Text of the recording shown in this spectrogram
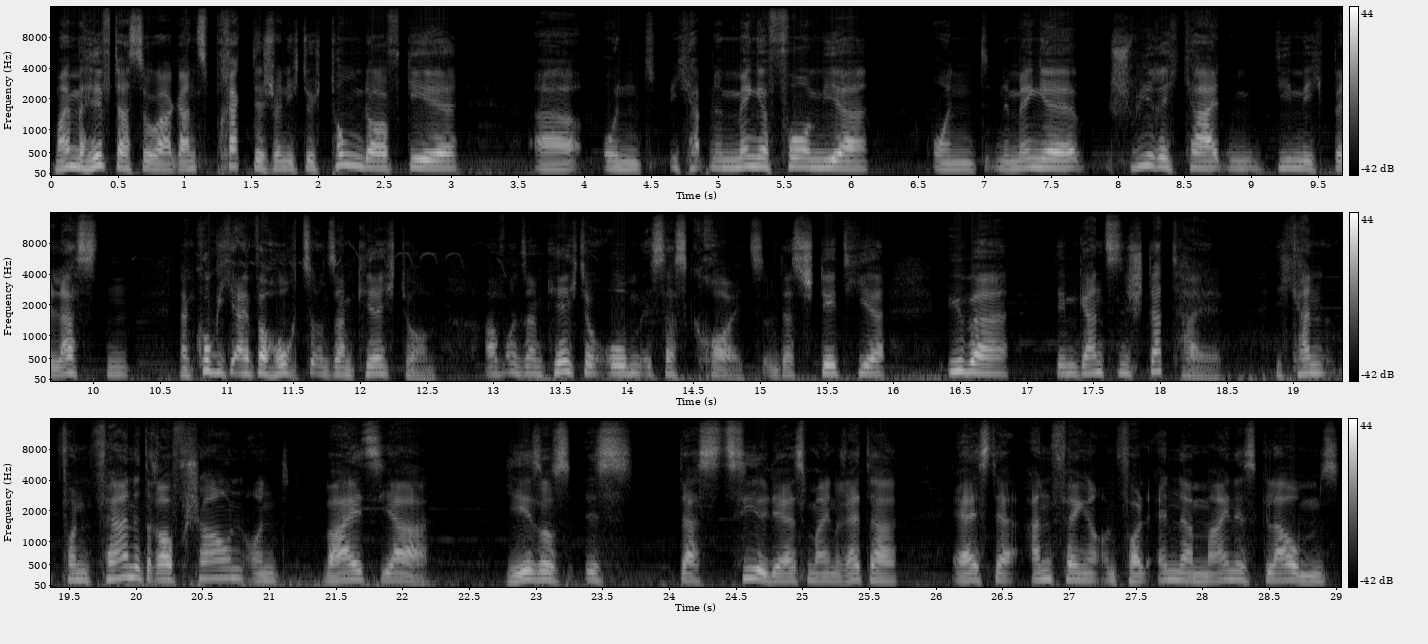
Manchmal hilft das sogar ganz praktisch, wenn ich durch Tungendorf gehe äh, und ich habe eine Menge vor mir und eine Menge Schwierigkeiten, die mich belasten dann gucke ich einfach hoch zu unserem Kirchturm. Auf unserem Kirchturm oben ist das Kreuz und das steht hier über dem ganzen Stadtteil. Ich kann von ferne drauf schauen und weiß, ja, Jesus ist das Ziel, der ist mein Retter, er ist der Anfänger und Vollender meines Glaubens.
